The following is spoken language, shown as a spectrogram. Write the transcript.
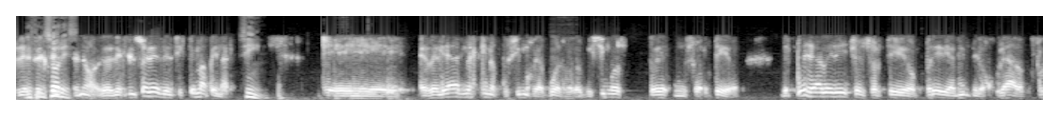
defensores. no, defensores del sistema penal. Sí. Eh, en realidad no es que nos pusimos de acuerdo, lo que hicimos fue un sorteo. Después de haber hecho el sorteo previamente los jurados, que fue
